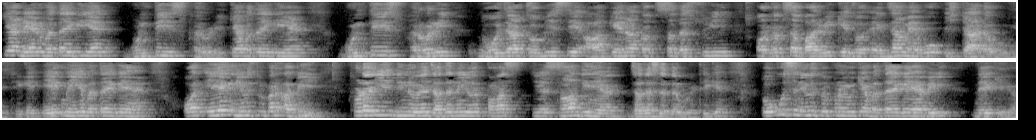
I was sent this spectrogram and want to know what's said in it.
क्या डेट बताई गई है? उनतीस फरवरी। क्या बताई गई है? उनतीस फरवरी 2024 से आपके ना कक्षा दसवीं और कक्षा बारहवीं के जो एग्ज़ाम है, वो स्टार्ट होंगे, ठीक है? एक में ये बताया गया है। और एक न्यूज़पेपर अभी थोड़ा ये दिन हुए, ज़्यादा नहीं हुए, पाँच या सात दिन है, ज़्यादा से ज़्यादा हुए, ठीक है? तो उस न्यूज़पेपर में क्या बताया गया है भाई? देखिएगा,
